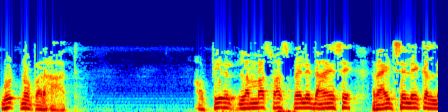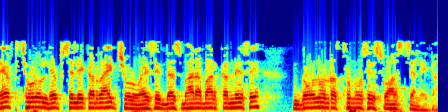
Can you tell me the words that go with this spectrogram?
घुटनों पर हाथ। फिर लंबा श्वास पहले दाएँ से राइट से लेकर लेफ़्ट छोड़ो लेफ़्ट से लेकर राइट छोड़ो। ऐसे दस बारह बार करने से दोनों नथुनों से श्वास चलेगा।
